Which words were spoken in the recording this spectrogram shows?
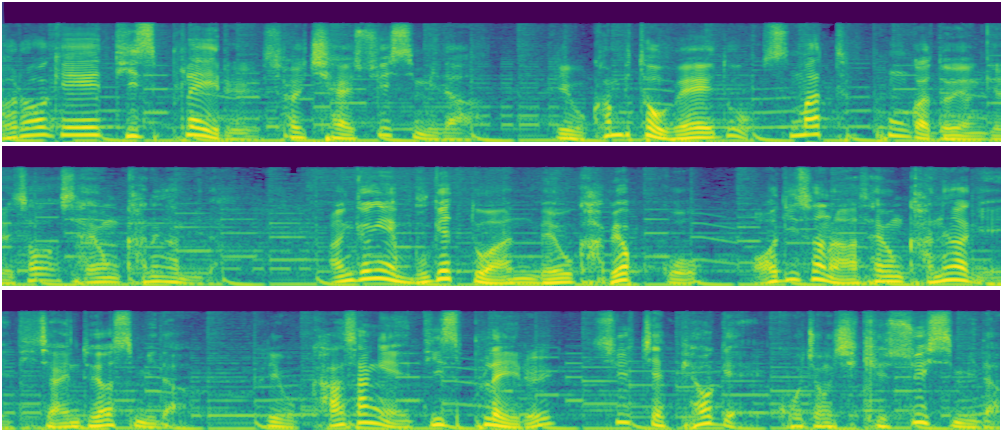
여러 개의 디스플레이를 설치할 수 있습니다. 그리고 컴퓨터 외에도 스마트폰과도 연결해서 사용 가능합니다. 안경의 무게 또한 매우 가볍고 어디서나 사용 가능하게 디자인되었습니다. 그리고 가상의 디스플레이를 실제 벽에 고정시킬 수 있습니다.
